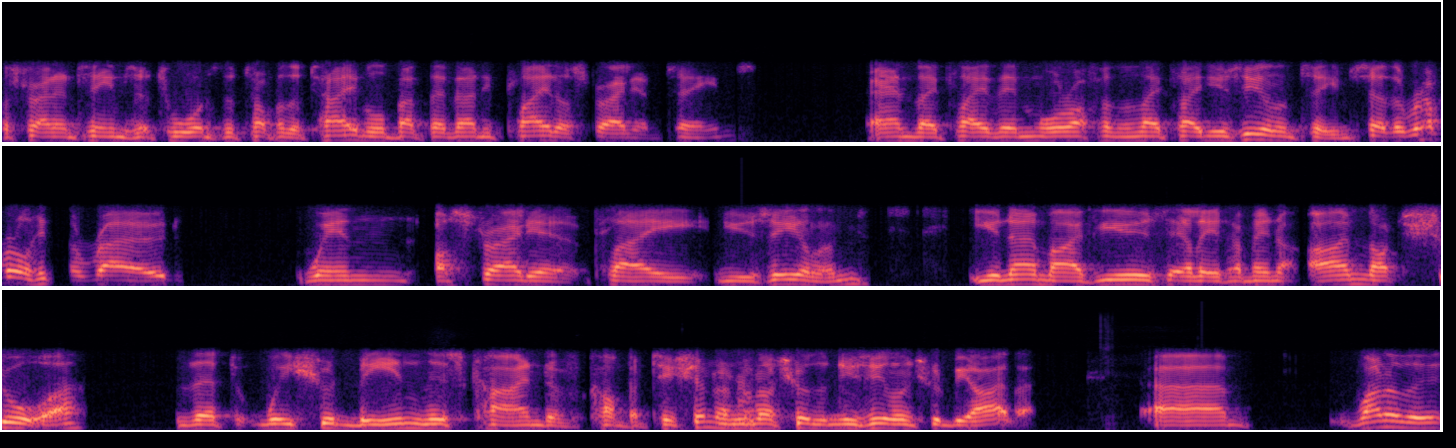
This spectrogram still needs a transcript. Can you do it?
Australian teams are towards the top of the table, but they've only played Australian teams, and they play them more often than they play New Zealand teams. So the rubber will hit the road when Australia play New Zealand. You know my views, Elliot. I mean, I'm not sure that we should be in this kind of competition, and I'm not sure that New Zealand should be either. Um, one of the,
